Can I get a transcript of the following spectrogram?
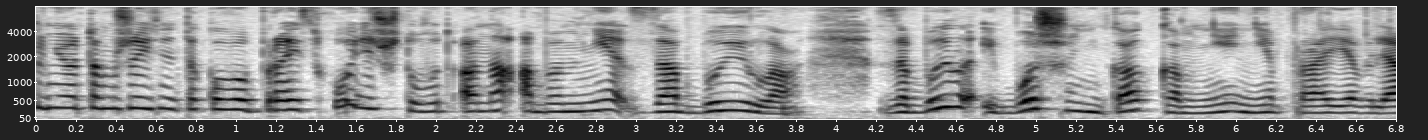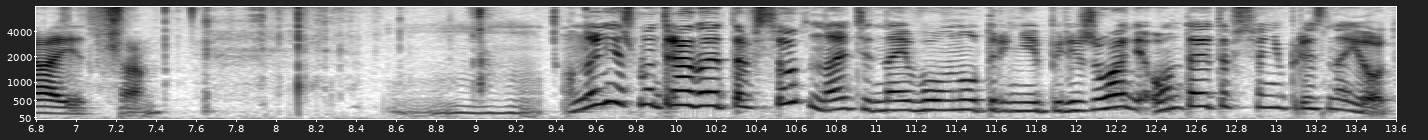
у нее там в жизни такого происходит, что вот она обо мне забыла, забыла и больше никак ко мне не проявляется. Но несмотря на это все, знаете, на его внутренние переживания, он-то это все не признает.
